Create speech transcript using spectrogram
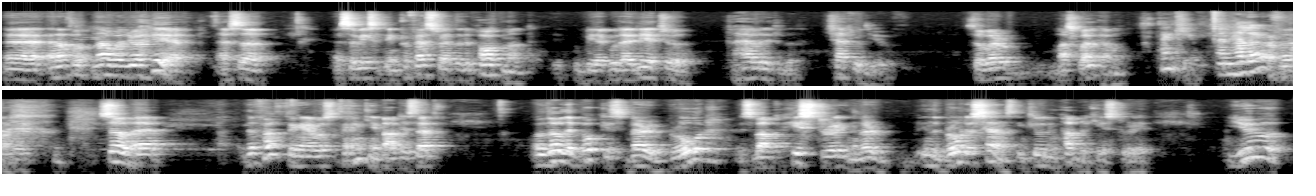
uh, and I thought now when you're here as a, as a visiting professor at the department, it would be a good idea to, to have a little chat with you. So very much welcome. Thank you. And hello everybody. so uh, the first thing I was thinking about is that although the book is very broad, it's about history in very in the broader sense, including public history, you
